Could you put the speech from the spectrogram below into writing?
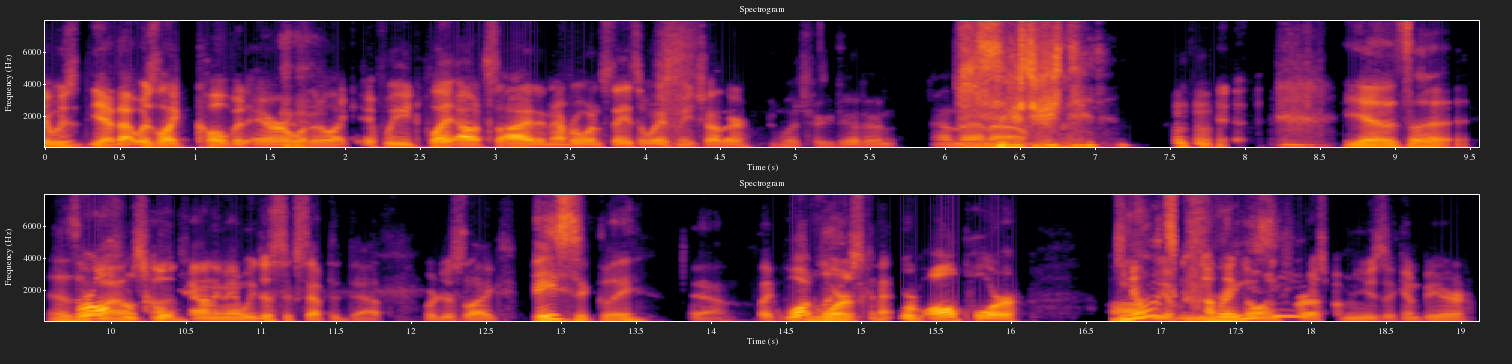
It was yeah, that was like COVID era where they're like, if we play outside and everyone stays away from each other, which we didn't, and then we didn't. yeah, that's a that's we're all from School time. County, man. We just accepted death. We're just like, Basically, Yeah, like what Like- worse can I, we're all poor. You know uh, we what's have nothing going for us but music and beer.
